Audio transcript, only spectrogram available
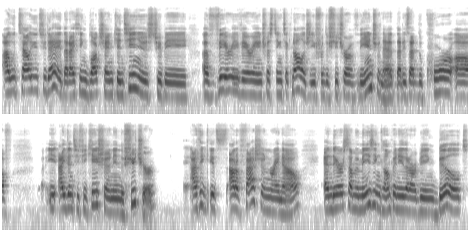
I would tell you today that I think blockchain continues to be a very, very interesting technology for the future of the internet that is at the core of identification in the future. I think it's out of fashion right now. And there are some amazing companies that are being built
